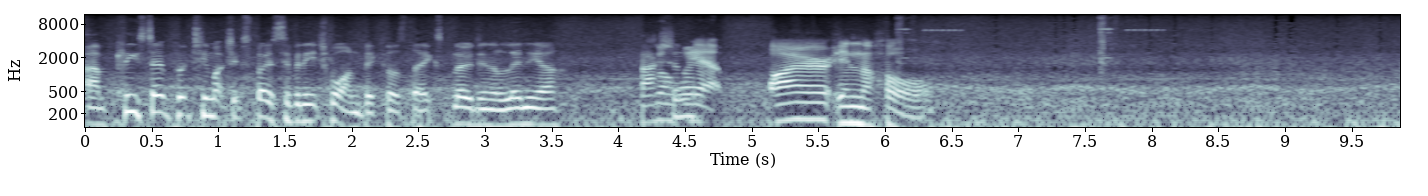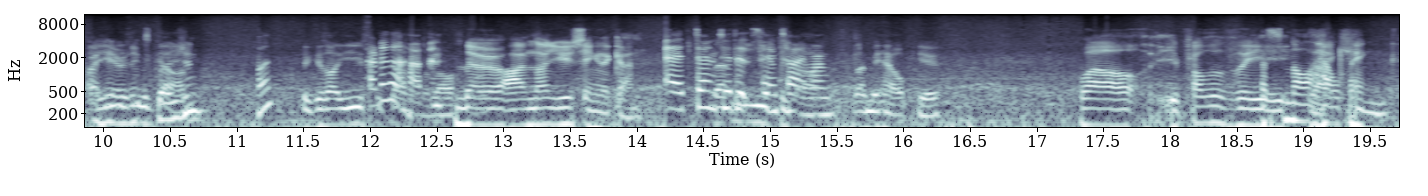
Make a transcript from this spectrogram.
Um, please don't put too much explosive in each one because they explode in a linear fashion. way up. Fire in the hole. I hear an explosion. What? Because I used How did that happen? last No, I'm not using the gun. Uh, don't do it at the same the time. gun. Let me help you. Well, you're probably. That's not like- helping.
